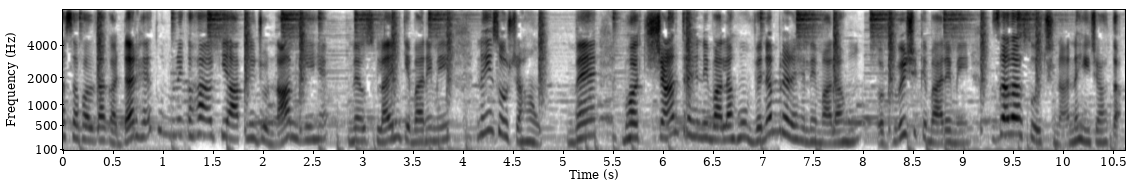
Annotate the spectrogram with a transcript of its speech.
असफलता का डर है तो उन्होंने कहा कि आपने जो नाम लिए हैं, मैं उस लाइन के बारे में नहीं सोच रहा हूँ। मैं बहुत शांत रहने वाला हूँ, विनम्र रहने वाला हूँ और भविष्य के बारे में ज़्यादा सोचना नहीं चाहता।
